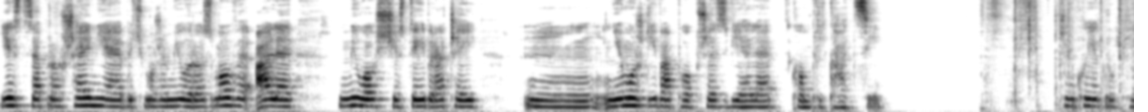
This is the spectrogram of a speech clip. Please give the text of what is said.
jest zaproszenie, być może miłe rozmowy, ale miłość jest tutaj raczej mm, niemożliwa poprzez wiele komplikacji. Dziękuję grupie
